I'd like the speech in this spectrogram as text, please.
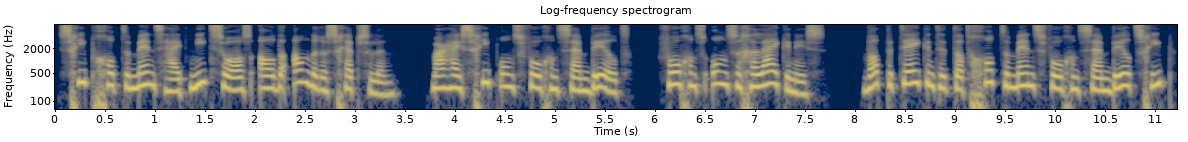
schiep God de mensheid niet zoals al de andere schepselen, maar hij schiep ons volgens zijn beeld, volgens onze gelijkenis. Wat betekent het dat God de mens volgens zijn beeld schiep?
